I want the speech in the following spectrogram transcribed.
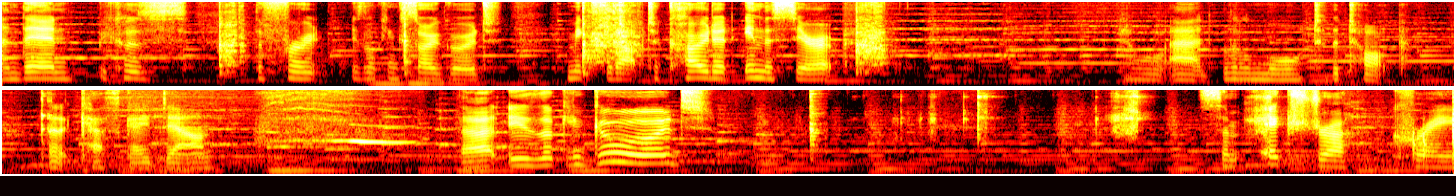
And then, because the fruit is looking so good, mix it up to coat it in the syrup we'll add a little more to the top. Let it cascade down. That is looking good. Some extra cream.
